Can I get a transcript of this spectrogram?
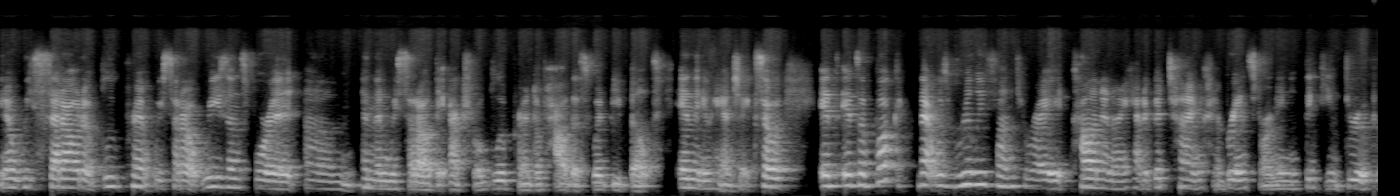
you know, we set out a blueprint, we set out reasons for it, um, and then we set out the actual blueprint of how this would be built in the new handshake. So it, it's a book that was really fun to write. Colin and I had a good time kind of brainstorming and thinking through,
